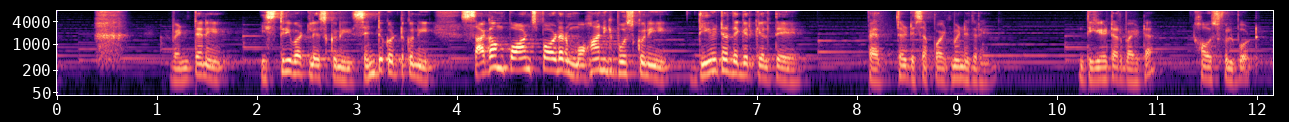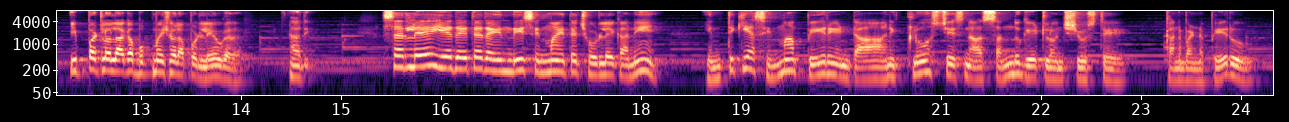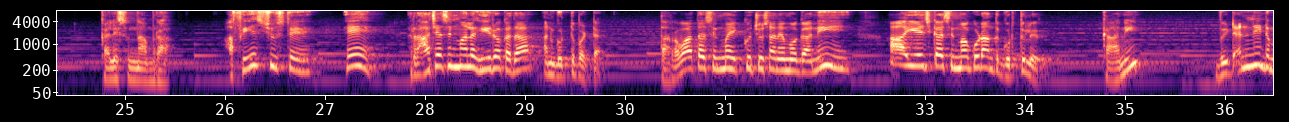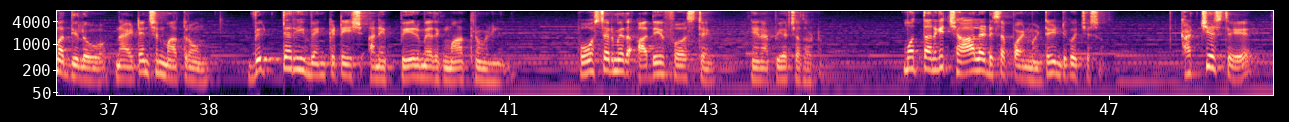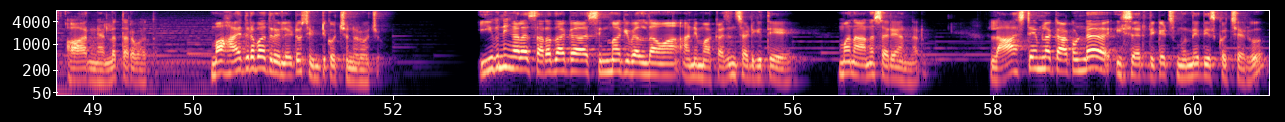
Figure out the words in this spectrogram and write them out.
వెంటనే ఇస్త్రీ బట్టలు వేసుకుని సెంటు కొట్టుకుని సగం పాండ్స్ పౌడర్ మొహానికి పూసుకుని థియేటర్ దగ్గరికి వెళ్తే పెద్ద డిసప్పాయింట్మెంట్ ఎదురైంది. థియేటర్ బయట హౌస్ఫుల్ బోట్. ఇప్పట్లో లాగా బుక్ మై షోలు అప్పుడు లేవు కదా. అది సర్లే ఏదైతే అది అయింది సినిమా అయితే చూడలే కానీ ఇంతకీ ఆ సినిమా పేరేంటా అని క్లోజ్ చేసిన ఆ సందు గేట్లోంచి చూస్తే కనబడిన పేరు కలిసుందాంరా. ఆ ఫేస్ చూస్తే ఏ రాజా సినిమాలో హీరో కదా అని గుర్తుపట్టా. తర్వాత సినిమా ఎక్కువ చూసానేమో కానీ ఆ ఏజ్కి ఆ సినిమా కూడా అంత గుర్తులేదు. కానీ వీటన్నిటి మధ్యలో నా అటెన్షన్ మాత్రం విక్టరీ వెంకటేష్ అనే పేరు మీదకి మాత్రం వెళ్ళింది. పోస్టర్ మీద అదే ఫస్ట్ టైం నేను ఆ పేరు చదవటం. మొత్తానికి చాలా డిసప్పాయింట్మెంట్ ఇంటికి వచ్చేసాం కట్ చేస్తే ఆరు నెలల తర్వాత మా హైదరాబాద్ రిలేటివ్స్ ఇంటికి వచ్చిన రోజు. ఈవినింగ్ అలా సరదాగా సినిమాకి వెళ్దామా అని మా కజిన్స్ అడిగితే మా నాన్న సరే అన్నారు. లాస్ట్ టైంలా కాకుండా ఈసారి టికెట్స్ ముందే తీసుకొచ్చారు.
